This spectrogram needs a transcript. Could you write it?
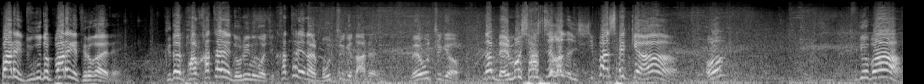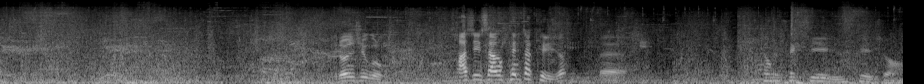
빠르게 누구도 빠르게 들어가야 돼그 다음 바로 카타에 노리는 거지. 카타에 날못 죽여 나를. 왜 못 죽여? 난 멜모 샷 쓰거든 씨발 새끼야. 어? 죽여봐. 이런 식으로. 사실상 펜타킬이죠. 예. 형 새끼의 윙크해줘.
